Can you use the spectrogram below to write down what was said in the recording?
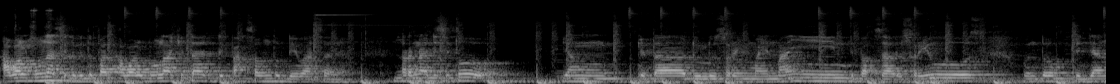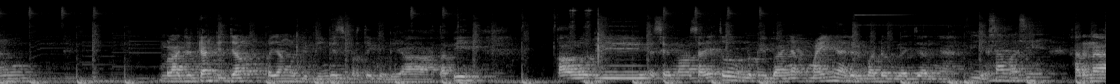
awal mula sih lebih tepat awal mula kita dipaksa untuk dewasa ya. Karena di situ yang kita dulu sering main-main dipaksa harus serius untuk jenjang melanjutkan jenjang ke yang lebih tinggi seperti kuliah. Tapi kalau di SMA saya itu lebih banyak mainnya daripada belajarnya. Iya sama sih. Karena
